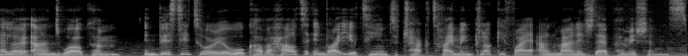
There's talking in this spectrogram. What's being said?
Hello and welcome. In this tutorial, we'll cover how to invite your team to track time in Clockify and manage their permissions.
